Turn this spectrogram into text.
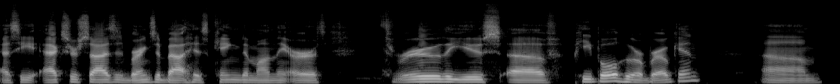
as he exercises brings about his kingdom on the earth through the use of people who are broken um,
